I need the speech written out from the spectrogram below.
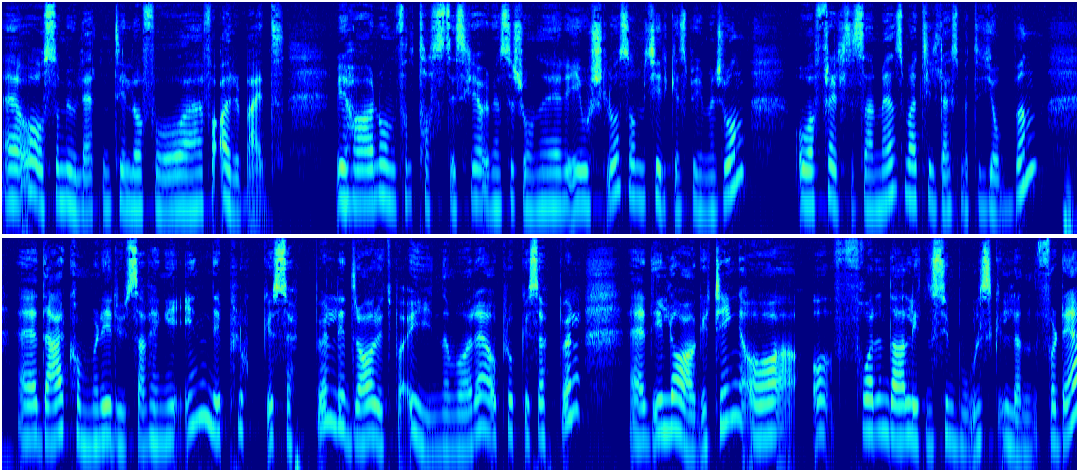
Eh, og også muligheten til å få, eh, få, arbeid. Vi har noen fantastiske organisasjoner i Oslo, som Kirkens Bymisjon og Frelsesarmeen, som har et tiltak som heter Jobben. Mm. Eh, der kommer de rusavhengige inn. De plukker søppel. De drar ut på øyene våre og plukker søppel. de lager ting og, og får en da liten symbolsk lønn for det,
